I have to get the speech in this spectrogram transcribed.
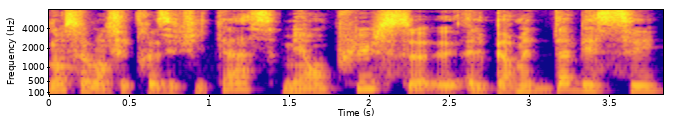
Non seulement c'est très efficace, mais en plus, euh, elle permet d'abaisser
